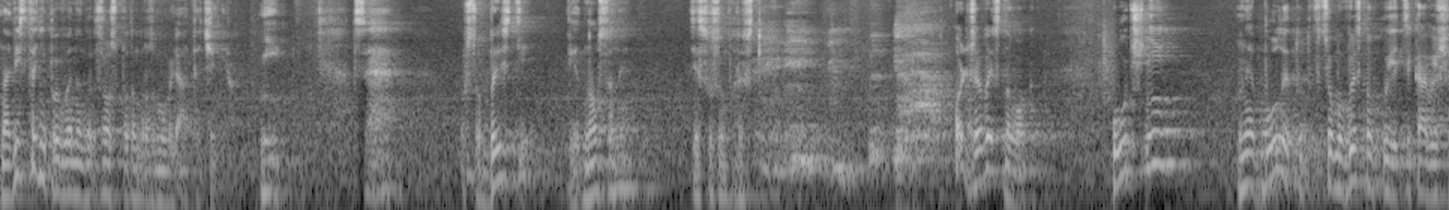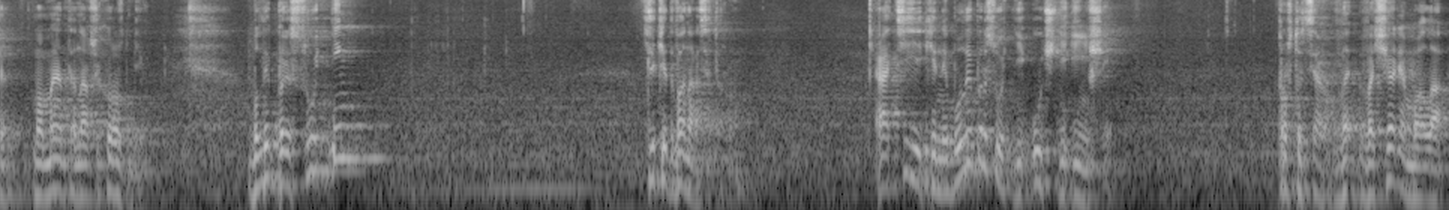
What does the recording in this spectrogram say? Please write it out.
на відстані повинен з Господом розмовляти чи ні? Ні. Це особисті відносини з Ісусом Христом. Отже, висновок. Учні не були тут, в цьому висновку є цікавіші моменти наших роздумів. Були присутні тільки 12. А ті, які не були присутні, учні інші. Просто ця вечеря мала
